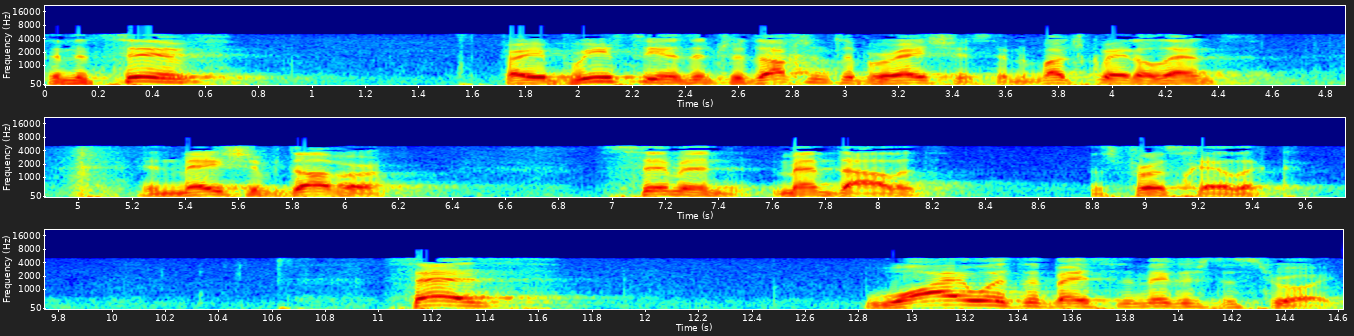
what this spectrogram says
The Netziv, very briefly in his introduction to Bereshis, in a much greater length, in Meshiv Dover, Simon Mem Dalet, his first chelik, says, why was the Beis Hamikdash destroyed?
